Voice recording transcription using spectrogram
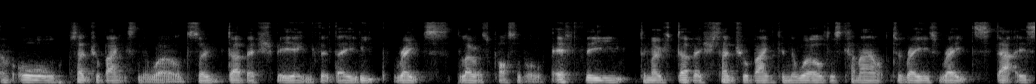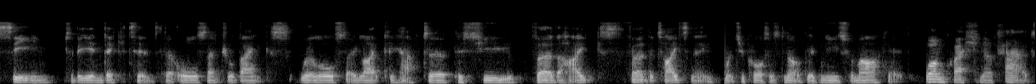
of all central banks in the world. So dovish being that they keep rates low as possible. If the, the most dovish central bank in the world has come out to raise rates, that is seen to be indicative that all central banks will also likely have to pursue further hikes, further tightening, which of course is not good news for market. One question I've had,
